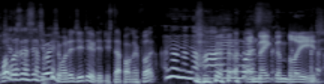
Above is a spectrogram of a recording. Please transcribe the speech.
い." What to was the the customer. situation? What did you do? Did you step on their foot? No, no, no. I was And make them bleed.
